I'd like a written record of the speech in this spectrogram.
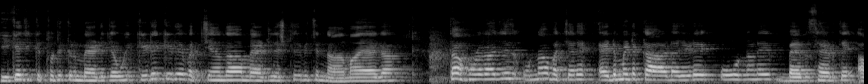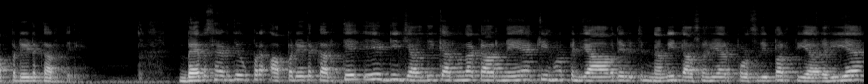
ਠੀਕ ਹੈ ਜੀ, ਕਿੱਥੋਂ ਤੱਕ ਮੈਰਿਟ ਜਾਊਗੀ ਕਿਹੜੇ ਕਿਹੜੇ ਬੱਚਿਆਂ ਦਾ ਮੈਰਿਟ ਲਿਸਟ ਦੇ ਵਿੱਚ ਨਾਮ ਆਇਆ ਹੈਗਾ ਤਾਂ ਹੁਣ ਰਾਜੇ, ਉਹਨਾਂ ਬੱਚਿਆਂ ਦੇ ਐਡਮਿਟ ਕਾਰਡ ਆ ਜਿਹੜੇ, ਉਹ ਉਹਨਾਂ ਨੇ ਵੈਬਸਾਈਟ ਤੇ ਅਪਡੇਟ ਕਰਤੇ। ਵੈਬਸਾਈਟ ਦੇ ਉੱਪਰ ਅਪਡੇਟ ਕਰਤੇ ਇਹ ਏਡੀ ਜਲਦੀ ਕਰਨ ਦਾ ਕਾਰਨ ਇਹ ਹੈ ਕਿ ਹੁਣ ਪੰਜਾਬ ਦੇ ਵਿੱਚ ਨਵੀਂ 10000 ਪੁਲਿਸ ਦੀ ਭਰਤੀ ਆ ਰਹੀ ਹੈ,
